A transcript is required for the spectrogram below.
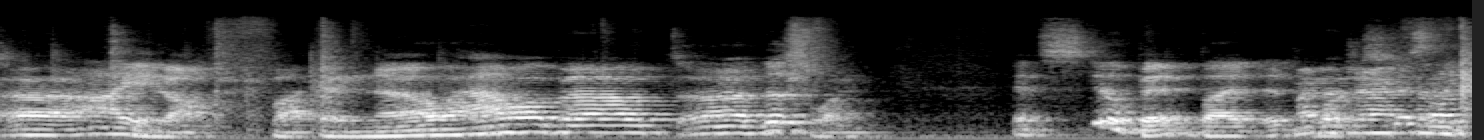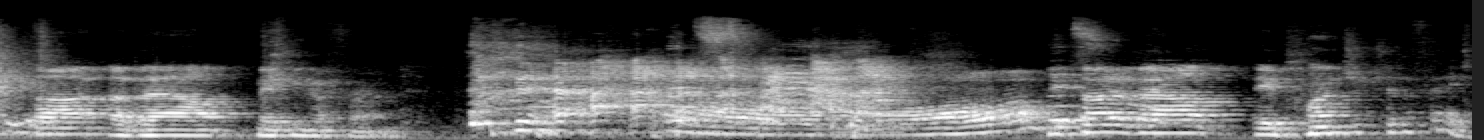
uh, I don't fucking know. How about, uh, this one? It's stupid, but it Michael works. Jackson like you. thought about making a friend. Aww. He thought about a plunger to the face.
